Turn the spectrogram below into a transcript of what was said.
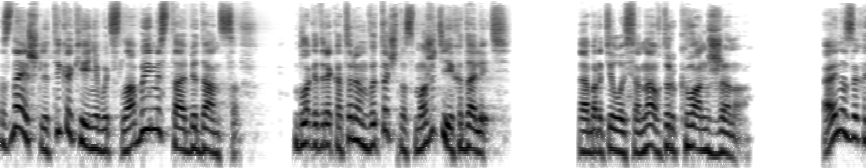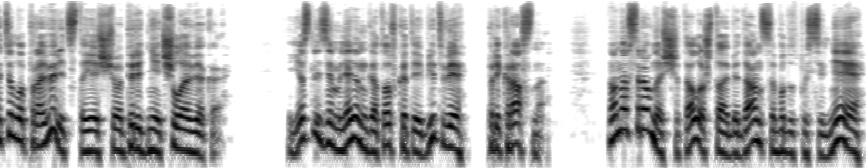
знаешь ли ты какие-нибудь слабые места обиданцев, благодаря которым вы точно сможете их одолеть?» Обратилась она вдруг к Ван Джену. Айна захотела проверить стоящего перед ней человека. Если землянин готов к этой битве, прекрасно. Но она всё равно считала, что обиданцы будут посильнее.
